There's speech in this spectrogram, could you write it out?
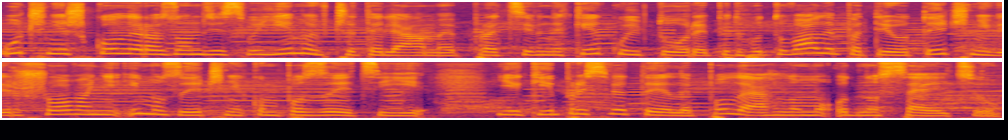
Учні школи разом зі своїми вчителями, працівники культури підготували патріотичні віршовані і музичні композиції, які присвятили полеглому односельцю.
